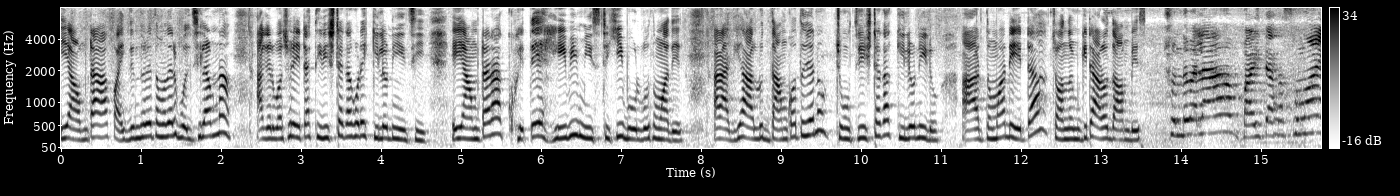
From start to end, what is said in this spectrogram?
এই আমটা কয়েকদিন ধরে তোমাদের বলছিলাম না, আগের বছর এটা তিরিশ টাকা করে কিলো নিয়েছি। এই আমটা না খেতে হেভি মিষ্টি, কী বলব তোমাদের। আর আজকে আলুর দাম কত জানো? চৌত্রিশ টাকা কিলো নিল। আর তোমার এটা চন্দ্রমুখীটা আরও দাম বেশি। সন্ধ্যাবেলা বাড়িতে আসার সময়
